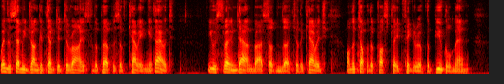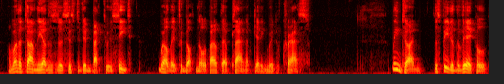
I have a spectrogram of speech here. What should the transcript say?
when the semi-drunk attempted to rise for the purpose of carrying it out, he was thrown down by a sudden lurch of the carriage on the top of the prostrate figure of the bugle man, and by the time the others had assisted him back to his seat, well, they'd forgotten all about their plan of getting rid of Crass. Meantime, the speed of the vehicle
